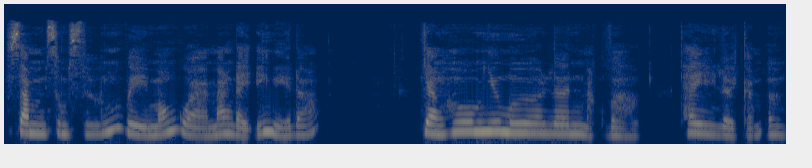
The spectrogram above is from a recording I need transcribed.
Xăm sung sướng vì món quà mang đầy ý nghĩa đó. chàng hôn như mưa lên mặt vợ, thay lời cảm ơn.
